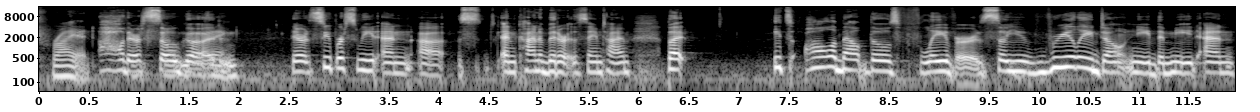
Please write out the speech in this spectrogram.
try it." Oh, they're It's so, good. amazing. They're super sweet and uh, and kind of bitter at the same time, but it's all about those flavors. So you really don't need the meat. And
